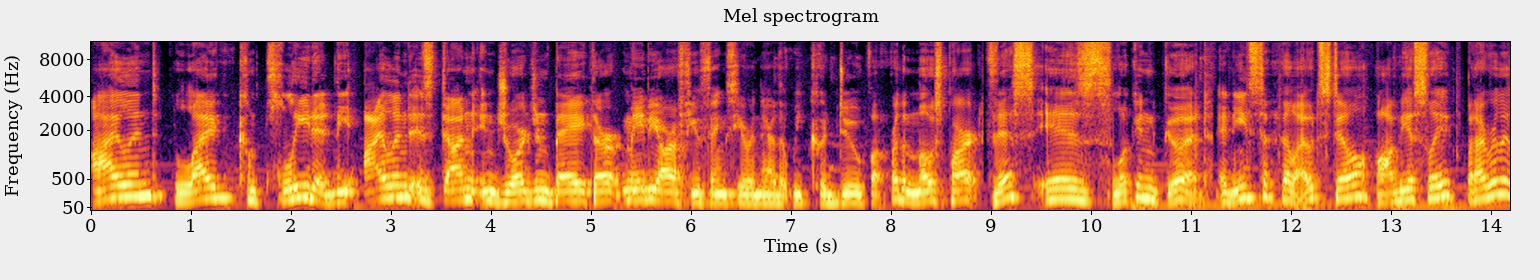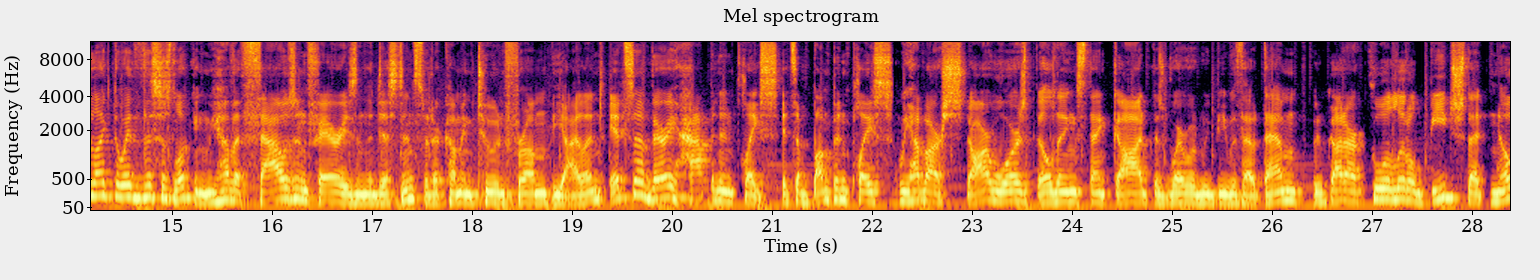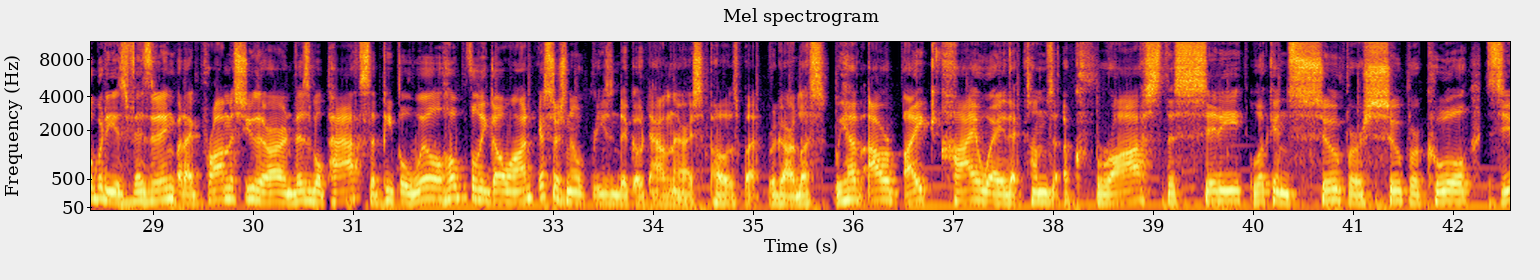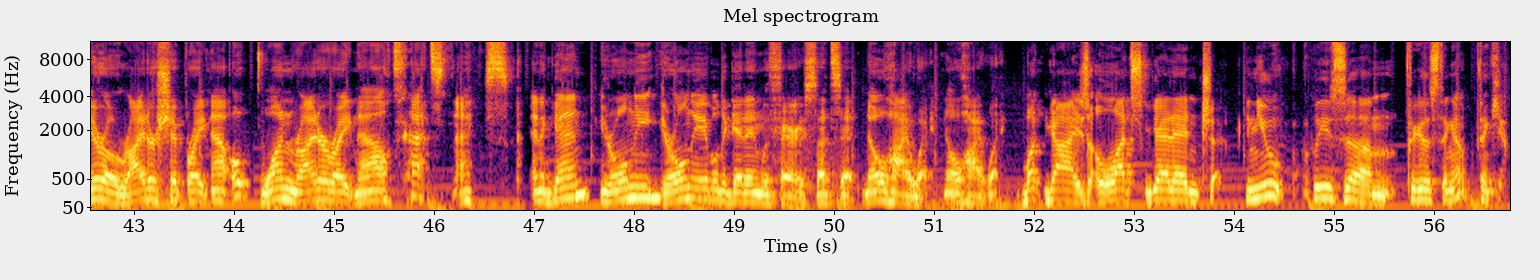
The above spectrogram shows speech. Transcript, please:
Island life completed. The island is done in Georgian Bay. There maybe are a few things here and there that we could do, but for the most part, this is looking good. It needs to fill out still, obviously, but I really like the way that this is looking. We have a thousand ferries in the distance that are coming to and from the island. It's a very happening place. It's a bumping place. We have our Star Wars buildings, thank God, because where would we be without them? We've got our cool little beach that nobody is visiting, but I promise there are invisible paths that people will hopefully go on. I guess there's no reason to go down there, I suppose, but regardless. We have our bike highway that comes across the city looking super, super cool. Zero ridership right now. Oh, one rider right now. That's nice. And again, you're only you're only able to get in with ferries. That's it. No highway. No highway. But guys, let's get into can you please um, figure this thing out? Thank you.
